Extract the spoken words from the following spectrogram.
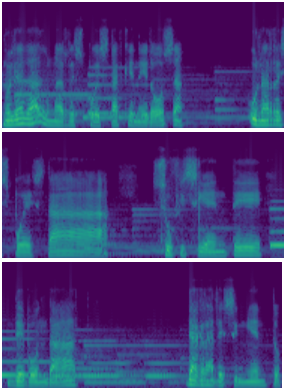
no le ha dado una respuesta generosa, una respuesta suficiente de bondad, de agradecimiento.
